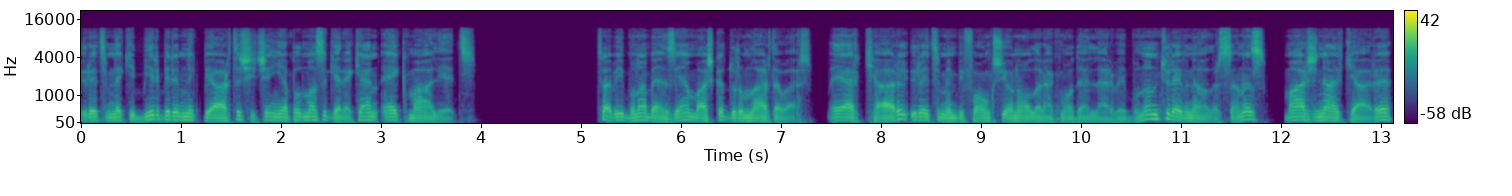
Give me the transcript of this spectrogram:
Üretimdeki bir birimlik bir artış için yapılması gereken ek maliyet. Tabii buna benzeyen başka durumlar da var. Eğer kârı üretimin bir fonksiyonu olarak modeller ve bunun türevini alırsanız, marjinal kârı,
